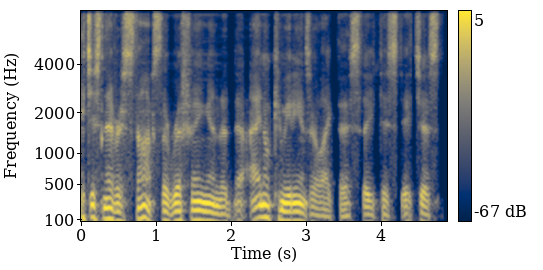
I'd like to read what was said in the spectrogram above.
it just never stops. The riffing and the I know comedians are like this. They just it just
